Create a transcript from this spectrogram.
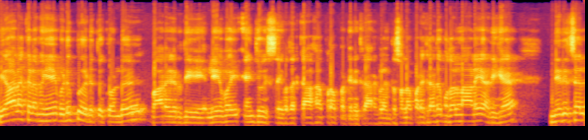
வியாழக்கிழமையே விடுப்பு எடுத்துக்கொண்டு வார இறுதி லீவை என்ஜாய் செய்வதற்காக புறப்பட்டிருக்கிறார்கள் என்று சொல்லப்படுகிறது. முதல் நாளே அதிக நெரிசல்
